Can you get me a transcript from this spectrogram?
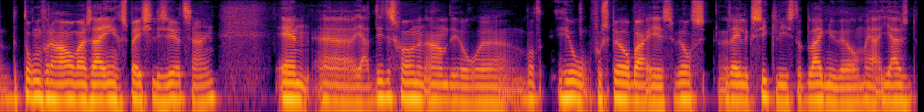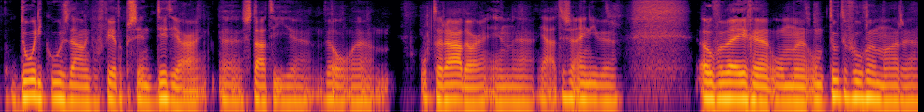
betonverhaal waar zij in gespecialiseerd zijn. En ja, dit is gewoon een aandeel wat heel voorspelbaar is. Wel redelijk cyclisch, dat blijkt nu wel. Maar ja, juist door die koersdaling van 40% dit jaar staat hij wel op de radar. En eh, ja, het is er een die we overwegen om, eh, om toe te voegen. Maar eh,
